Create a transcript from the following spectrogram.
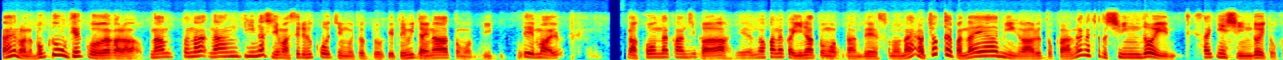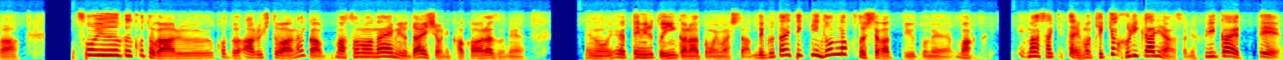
なんやろな、僕も結構、だから、なんとな、難儀なしに、まあ、セルフコーチングをちょっと受けてみたいなと思って行って、まあ、まあ、こんな感じか、なかなかいいなと思ったんで、その、なんやろ、ちょっとやっぱ悩みがあるとか、なんかちょっとしんどい、最近しんどいとか、そういうことがある、ことある人は、なんか、まあ、その悩みの大小に関わらずね、あのやってみるといいかなと思いました。で、具体的にどんなことしたかっていうとね、まあ、まあ、さっき言ったように、まあ、結局振り返りなんですよね。振り返って、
